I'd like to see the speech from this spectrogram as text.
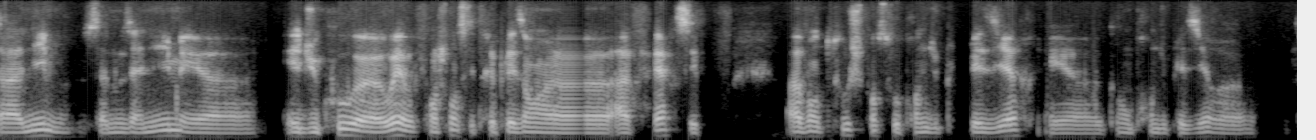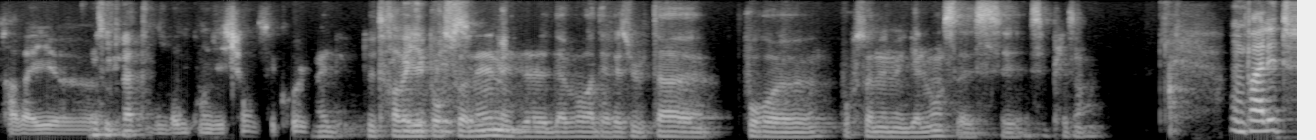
ça anime, ça nous anime. Et, et du coup, ouais, franchement, c'est très plaisant à faire. C'est avant tout, je pense qu'il faut prendre du plaisir. Et quand on prend du plaisir, travailler euh, dans de bonnes conditions, c'est cool. de, travailler pour soi-même et d'avoir des résultats euh, pour, euh, pour soi-même également, c'est plaisant. On parlait, tout,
